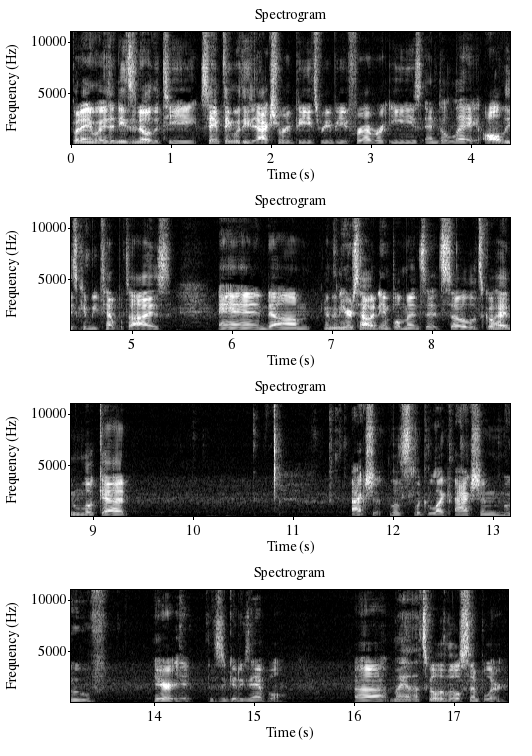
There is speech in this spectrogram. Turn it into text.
But anyways, it needs to know the T. Same thing with these action repeats, repeat forever, ease, and delay. All these can be templatized. And um, and then here's how it implements it. So let's go ahead and look at action. Let's look at like action move. Here, this is a good example. Uh, man, let's go a little simpler.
